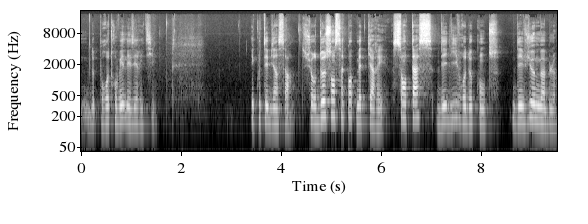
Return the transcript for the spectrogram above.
de- pour retrouver les héritiers. Écoutez bien ça. Sur 250 mètres carrés, s'entassent des livres de comptes, des vieux meubles,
